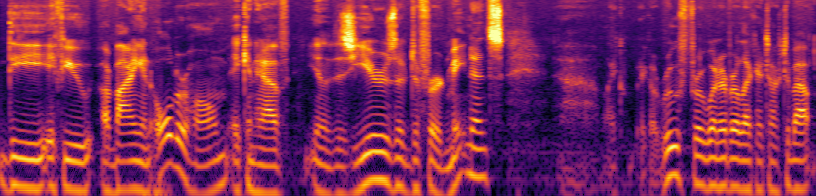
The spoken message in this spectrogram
the if you are buying an older home, it can have you know this years of deferred maintenance, uh, like like a roof or whatever, like I talked about,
